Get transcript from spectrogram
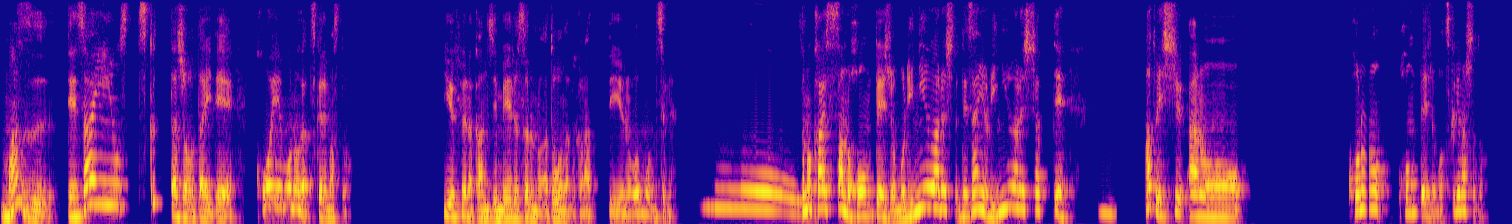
まずデザインを作った状態で、こういうものが作れますと。いうふうな感じでメールするのはどうなのかなっていうのが思うんですよね。その会社さんのホームページをもうリニューアルした、デザインをリニューアルしちゃって、うんあと一週、あのーこのホームページをもう作りましたと。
